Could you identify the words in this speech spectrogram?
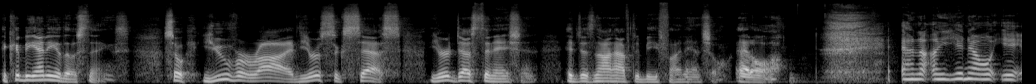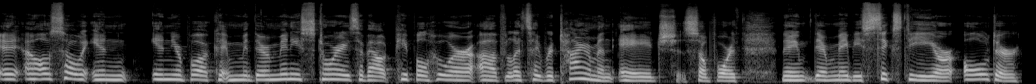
It could be any of those things. So you've arrived, your success, your destination. It does not have to be financial at all. And uh, you know, also in in your book, I mean, there are many stories about people who are of, let's say, retirement age, so forth. They they're maybe sixty or older,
